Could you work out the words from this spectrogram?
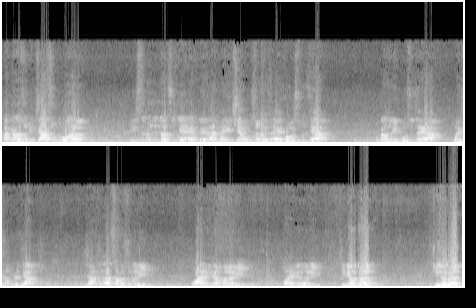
他告诉你加速度二，你是不是就直接 F 等于 ma 一千五乘二就是 F？是不是这样？我告诉你不是这样，为什么不是这样？想清他受了什么力？外力的合力，外力的合力，几牛顿？几牛顿？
